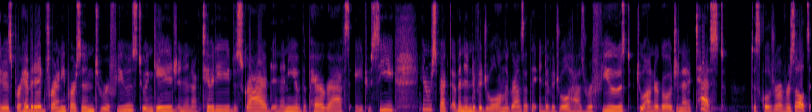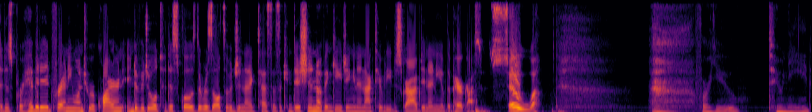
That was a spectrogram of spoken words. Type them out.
It is prohibited for any person to refuse to engage in an activity described in any of the paragraphs A to C in respect of an individual on the grounds that the individual has refused to undergo a genetic test. Disclosure of results. It is prohibited for anyone to require an individual to disclose the results of a genetic test as a condition of engaging in an activity described in any of the paragraphs. So, for you to need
